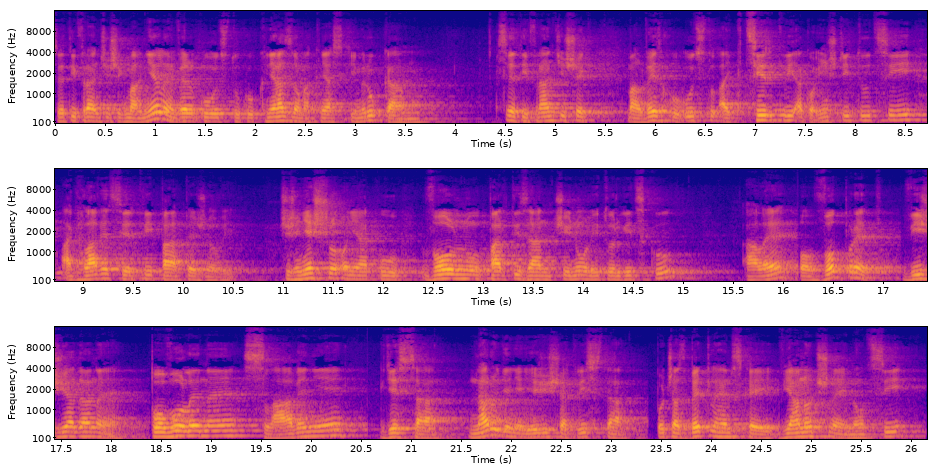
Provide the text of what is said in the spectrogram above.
Svetý František mal nielen veľkú úctu ku kňazom a kňazským rukám. Svetý František mal veľkú úctu aj k cirkvi ako inštitúcii a k hlave cirkvi pápežovi. Čiže nešlo o nejakú voľnú partizančinu liturgickú, ale o vopred vyžiadané, povolené slávenie, kde sa narodenie Ježiša Krista počas betlehemskej Vianočnej noci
